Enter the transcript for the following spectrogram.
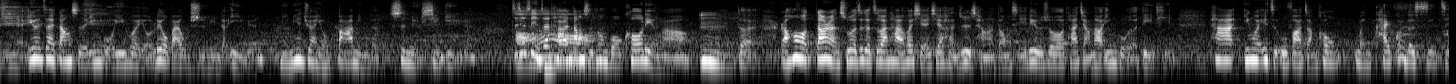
惊哎，因为在当时的英国议会有六百五十名的议员，里面居然有八名的是女性议员。这件事情在台湾当时根本不可能啊。嗯，对。然后当然除了这个之外，他还会写一些很日常的东西，例如说他讲到英国的地铁。他因为一直无法掌控门开关的时机，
